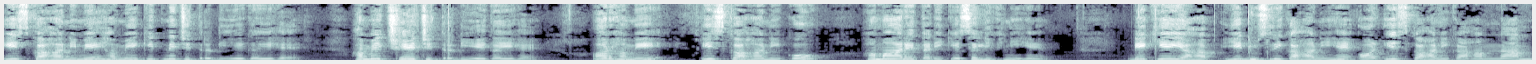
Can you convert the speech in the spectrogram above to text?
इस कहानी में हमें कितने चित्र दिए गए हैं। हमें छह चित्र दिए गए हैं और हमें इस कहानी को हमारे तरीके से लिखनी है। देखिए यहाँ, ये दूसरी कहानी है और इस कहानी का हम नाम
